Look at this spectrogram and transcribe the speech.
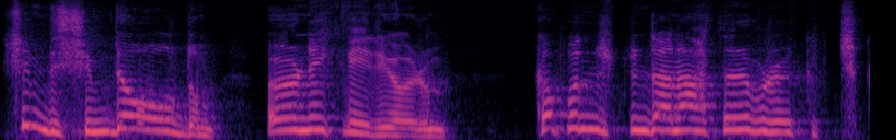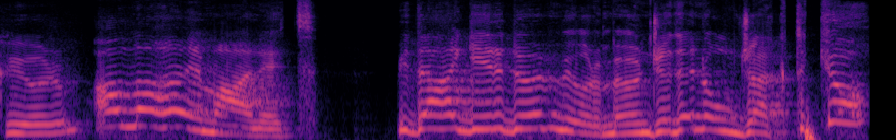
şimdi şimdi oldum. Örnek veriyorum. Kapının üstünde anahtarı bırakıp çıkıyorum. Allah'a emanet. Bir daha geri dönmüyorum. Önceden olacaktı ki o.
